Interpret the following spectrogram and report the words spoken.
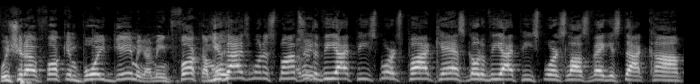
We should have fucking Boyd Gaming. I mean, fuck. I'm You guys want to sponsor I mean- the VIP Sports Podcast? Go to VIPSportsLasVegas.com,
